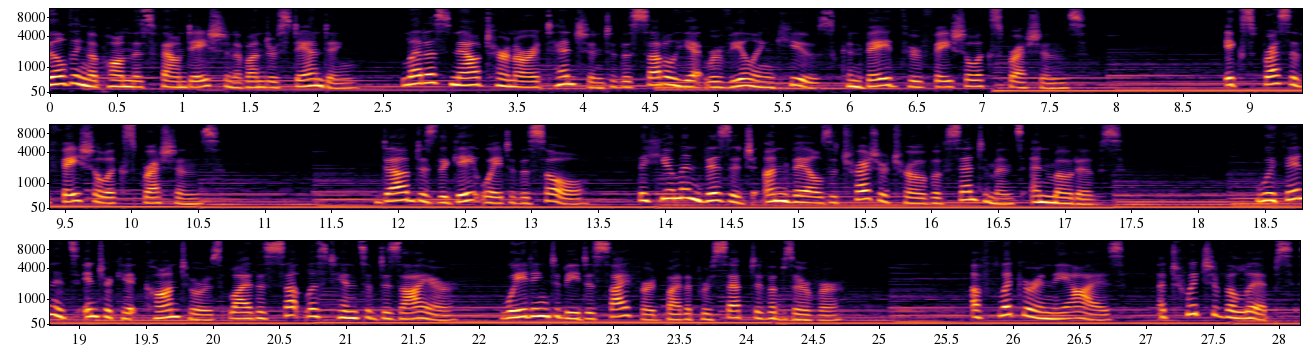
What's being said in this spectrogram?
Building upon this foundation of understanding, let us now turn our attention to the subtle yet revealing cues conveyed through facial expressions. Expressive facial expressions. Dubbed as the gateway to the soul, the human visage unveils a treasure trove of sentiments and motives. Within its intricate contours lie the subtlest hints of desire, waiting to be deciphered by the perceptive observer. A flicker in the eyes, a twitch of the lips,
